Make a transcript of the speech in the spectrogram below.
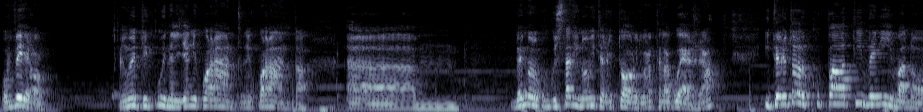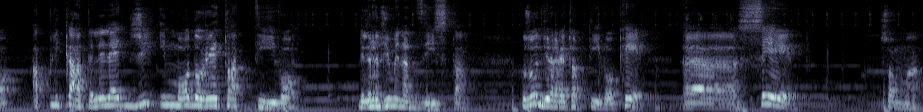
ovvero nel momento in cui negli anni 40, nel 40, uh, vengono conquistati nuovi territori durante la guerra, i territori occupati venivano applicate le leggi in modo retroattivo del regime nazista. Cosa vuol dire retroattivo? Che eh, se insomma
